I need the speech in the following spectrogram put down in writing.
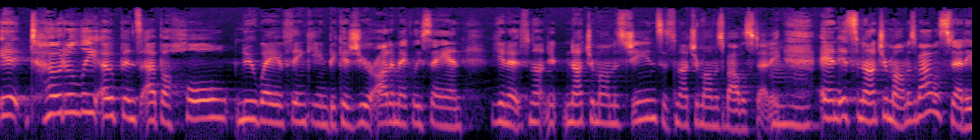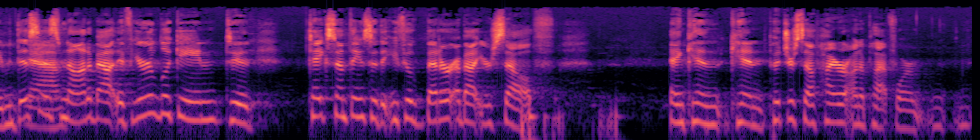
it totally opens up a whole new way of thinking because you're automatically saying, you know, it's not not your mama's jeans, it's not your mama's Bible study, mm-hmm. and it's not your mama's Bible study. I mean, this yeah. is not about if you're looking to take something so that you feel better about yourself and can can put yourself higher on a platform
